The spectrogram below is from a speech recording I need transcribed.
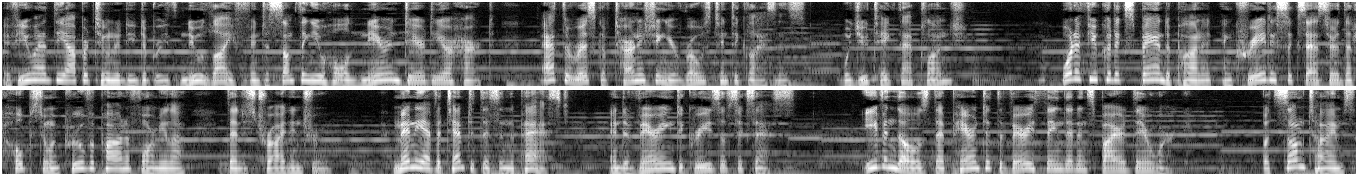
If you had the opportunity to breathe new life into something you hold near and dear to your heart, at the risk of tarnishing your rose tinted glasses, would you take that plunge? What if you could expand upon it and create a successor that hopes to improve upon a formula that is tried and true? Many have attempted this in the past, and to varying degrees of success, even those that parented the very thing that inspired their work. But sometimes,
